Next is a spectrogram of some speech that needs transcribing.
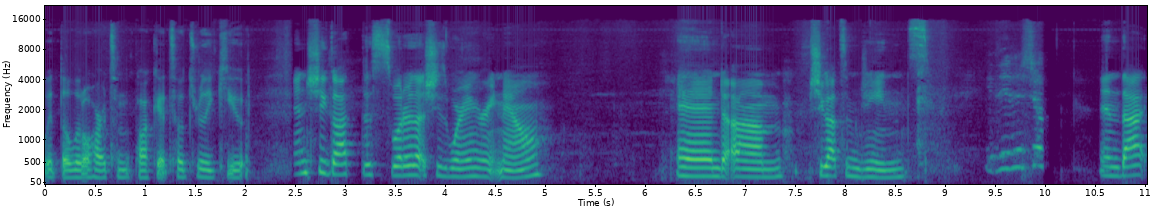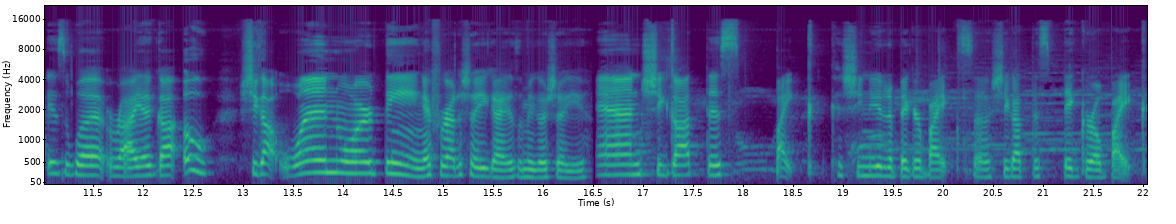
with the little hearts in the pocket, so it's really cute. And she got this sweater that she's wearing right now. And um, she got some jeans. And that is what Raya got. Oh, she got one more thing. I forgot to show you guys. Let me go show you. And she got this bike because she needed a bigger bike. So she got this big girl bike.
